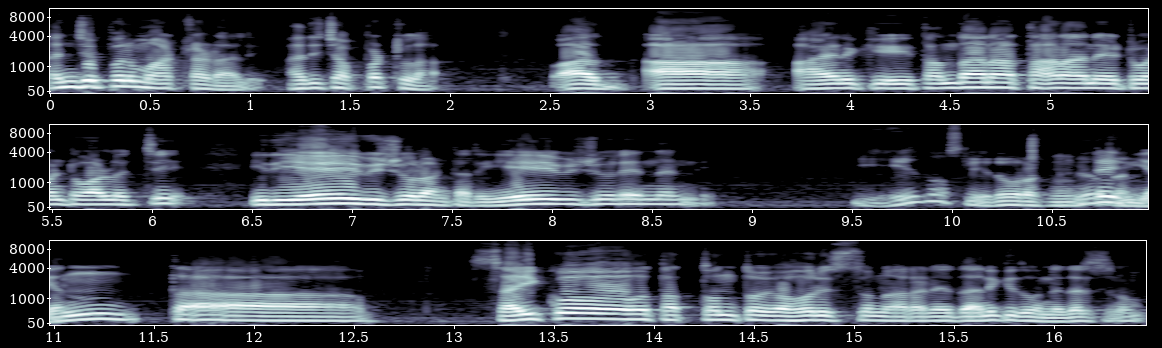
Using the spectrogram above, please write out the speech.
అని చెప్పని మాట్లాడాలి. అది చెప్పట్లా. ఆయనకి తందానా తానా అనేటువంటి వాళ్ళు వచ్చి ఇది ఏ విజువల్ అంటారు? ఏ విజువల్ ఏందండి? ఏదో అసలు ఏదో రకంగా అంటే ఎంత సైకో తత్వంతో వ్యవహరిస్తున్నారు అనే దానికి ఇది ఒక నిదర్శనం.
